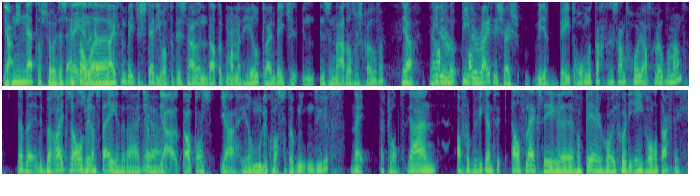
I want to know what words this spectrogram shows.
Ja. is niet net of zo. Dat is echt Nee, al... en het eh, blijft een beetje steady. Want het is nou inderdaad ook maar met een heel klein beetje in, in zijn nadeel verschoven. ja. ja, Peter, af- Wright is juist weer beter 180 aan het gooien afgelopen maand. ja, bij, bij Wright is alles weer aan het stijgen inderdaad. Ja. Ja, ja, althans, ja, heel moeilijk was dat ook niet natuurlijk. Nee, dat klopt. Ja, en afgelopen weekend 11 legs tegen Van Peer gegooid. Gooide die 1 keer 180.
